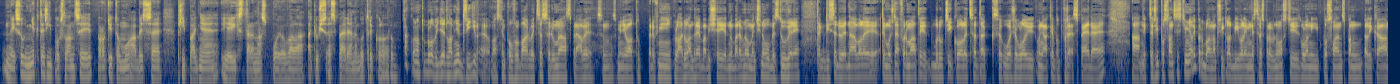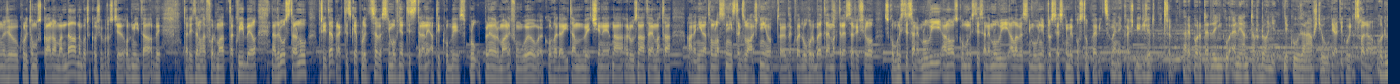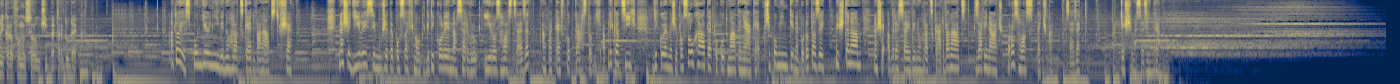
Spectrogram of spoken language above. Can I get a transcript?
nejsou někteří poslanci proti tomu, aby se případně jejich strana spojovala, ať už s SPD nebo Trikoloru? Tak ono to bylo vidět hlavně dříve. Vlastně po volbách 2017 právě jsem zmiňoval tu první vládu Andreje Babiše, jednobarevnou menšinovou bez důvěry, tak když se dojednávaly ty možné formáty budoucí koalice, tak se uvažovalo o nějaké podpoře SPD a někteří poslanci s tím měli problém. Například bývalý ministr spravedlnosti, volený poslanec pan Pelikán, že kvůli tomu skládal mandát nebo řekl, že prostě odmítá, aby tady tenhle formát takový byl. Na druhou stranu při té praktické politice ve sněmovně ty strany a ty kluby spolu úplně normálně fungují, jako hledají tam většiny na různá témata a není na tom vlastně nic tak zvláštního. To je takové dlouhodobé téma, které se řešilo. S komunisty se nemluví, ano, s komunisty se nemluví, ale ve sněmovně prostě s nimi postupuje víceméně každý, když je to potřeba. Reporter deníku N. Jan Tordoň, děkuji za návštěvu. Já děkuji, nashledanou. Od mikrofonu se loučí Petr Dudek. A to je z pondělní Vinohradské 12 vše. Naše díly si můžete poslechnout kdykoliv na serveru iRozhlas.cz a také v podcastových aplikacích. Děkujeme, že posloucháte. Pokud máte nějaké připomínky nebo dotazy, pište nám. Naše adresa je vinohradská12 zavináč rozhlas.cz. Těšíme se zítra.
